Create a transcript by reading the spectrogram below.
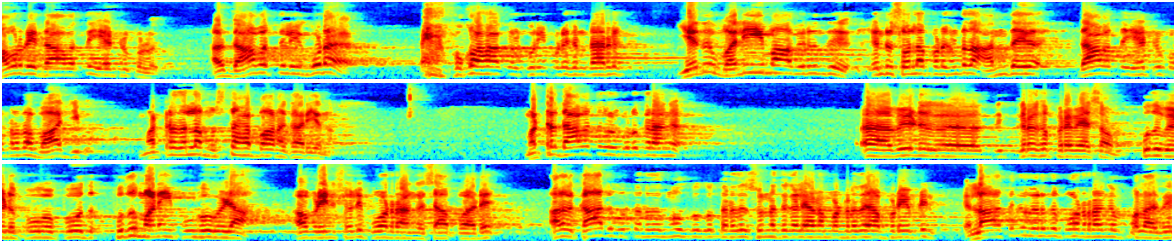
அவருடைய தாவத்தை ஏற்றுக்கொள்வது. அது தாவத்திலையும் கூட புகஹாக்கள் குறிப்பிடுகின்றார்கள் எது வலியுமா விருந்து என்று சொல்லப்படுகின்றது அந்த தாவத்தை ஏற்றுக்கொள்றதா வாஜிபு. மற்றதெல்லாம் முஸ்தகப்பான காரியம் தான் மற்ற தாவத்துகள் கொடுக்கறாங்க. வீடு கிரக பிரவேசம் புது வீடு புது புது மனை புகு விழா அப்படின்னு சொல்லி போடுறாங்க சாப்பாடு. அது காது குத்துறது மூக்கு குத்துறது சுண்ணத்து கல்யாணம் பண்றது அப்படி இப்படின்னு எல்லாத்துக்கும் விருந்து போடுறாங்க போல அது.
